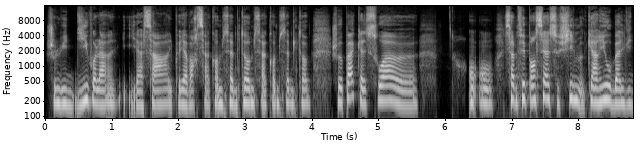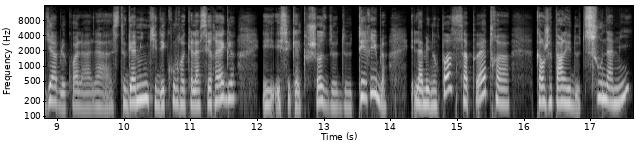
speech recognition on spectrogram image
Je lui dis voilà, il y a ça, il peut y avoir ça comme symptôme, ça comme symptôme. Je veux pas qu'elle soit euh, ça me fait penser à ce film Carrie au bal du diable, quoi, la, cette gamine qui découvre qu'elle a ses règles, et, c'est quelque chose de, terrible. La ménopause, ça peut être, euh, quand je parlais de tsunami,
